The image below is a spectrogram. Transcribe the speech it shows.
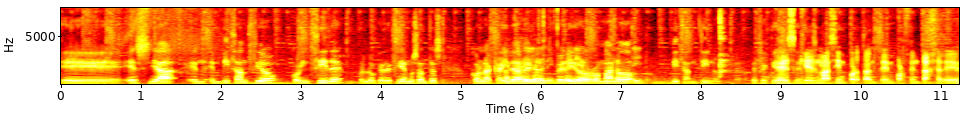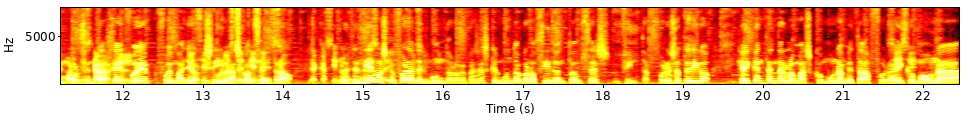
Eh, es ya en, en Bizancio, coincide, con lo que decíamos antes, con la caída, caída del, del Imperio, Imperio Romano bizantino. bizantino, Que es, que es más importante en porcentaje de en muertes. porcentaje el- fue, fue mayor, sí, más este concentrado. ya casi no Pretendíamos que fuera sí, del sí. mundo, lo que pasa es que el mundo conocido entonces, en fin, por eso te digo que hay que entenderlo más como una metáfora y como una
